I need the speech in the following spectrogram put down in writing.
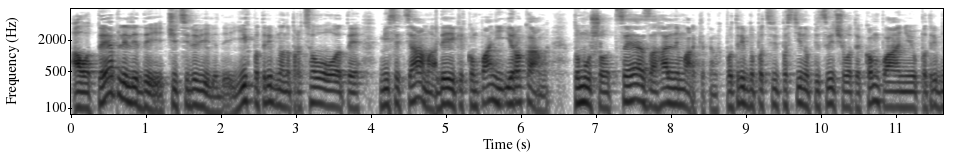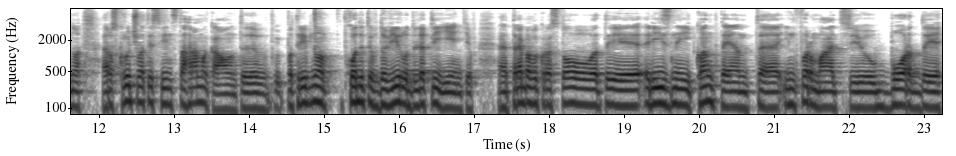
А от теплі ліди чи цільові ліди, їх потрібно напрацьовувати місяцями деяких компаній і роками. Тому що це загальний маркетинг. Потрібно постійно підсвічувати компанію, потрібно розкручувати свій інстаграм-аккаунт, е, потрібно входити в довіру для клієнтів. Е, Треба використовувати різний контент, е, інформацію, борди,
